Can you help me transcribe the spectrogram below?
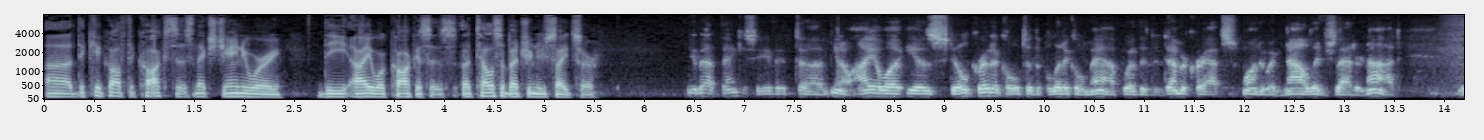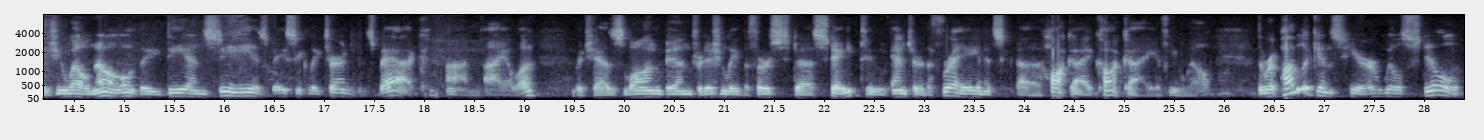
uh, to kick off the caucuses next January, the Iowa caucuses. Uh, tell us about your new site, sir. You bet. Thank you, Steve. It, uh, you know, Iowa is still critical to the political map, whether the Democrats want to acknowledge that or not. As you well know, the DNC has basically turned its back on Iowa which has long been traditionally the first uh, state to enter the fray, and it's uh, Hawkeye Caucus, if you will. The Republicans here will still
